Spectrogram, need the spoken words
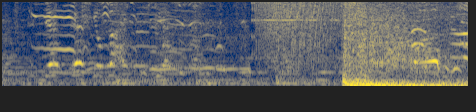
die. Yes, yes, you'll die. Yes. Oh, no.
